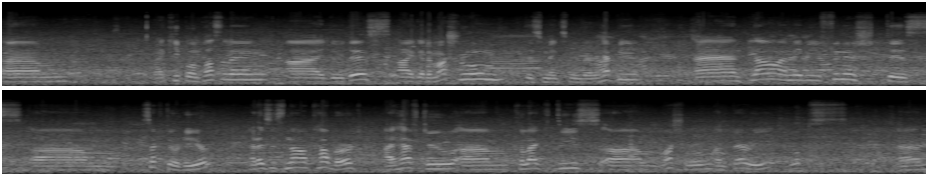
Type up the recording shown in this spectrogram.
Um, I keep on puzzling, I do this, I get a mushroom, this makes me very happy. And now I maybe finish this um, sector here, and as it's now covered, I have to um, collect these um, mushroom and berry, whoops, and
